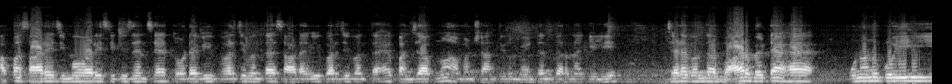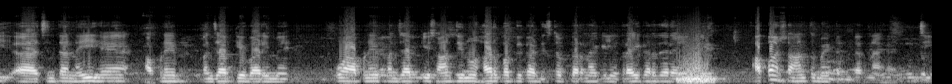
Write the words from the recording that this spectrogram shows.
ਆਪਾਂ ਸਾਰੇ ਜ਼ਿੰਮੇਵਾਰੀ ਸਿਟੀਜ਼ਨਸ ਹੈ ਤੁਹਾਡਾ ਵੀ ਫਰਜ਼ ਬਣਦਾ ਹੈ ਸਾਡਾ ਵੀ ਫਰਜ਼ ਬਣਦਾ ਹੈ ਪੰਜਾਬ ਨੂੰ ਅਮਨ ਸ਼ਾਂਤੀ ਨੂੰ ਮੇਨਟੇਨ ਕਰਨਾ के लिए ਜਿਹੜਾ ਬੰਦਾ ਬਾਹਰ ਬੈਠਾ ਹੈ ਉਹਨਾਂ ਨੂੰ ਕੋਈ ਅ, चिंता नहीं है अपने पंजाब के बारे में वो अपने पंजाब की शांति ਨੂੰ ਹਰ ਪੱਖ का डिस्टर्ब करने के लिए ट्राई करते रहेंगे ਆਪਾਂ शांत मेंटेन करना है जी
